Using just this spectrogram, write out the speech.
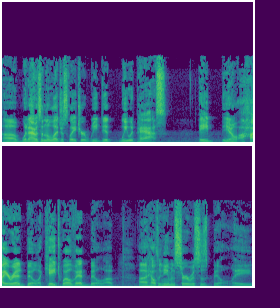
Uh, when I was in the legislature, we did we would pass a you know a higher ed bill, a K twelve ed bill, a, a, health and human services bill, a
